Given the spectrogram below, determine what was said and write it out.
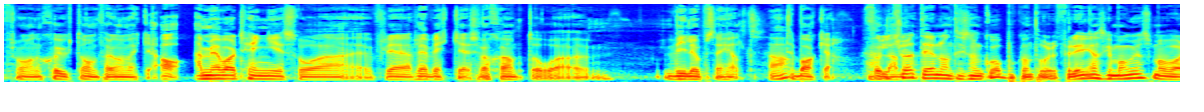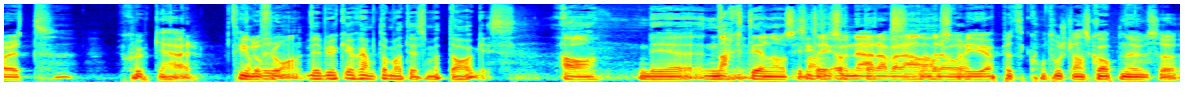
från sjukdom förra veckan. Ja, men jag har varit hängig så eh, flera, flera veckor så det var skönt att uh, vila upp sig helt. Ja. Tillbaka, Jag tror att det är någonting som går på kontoret, för det är ganska många som har varit sjuka här, till och från. Vi, vi brukar skämta om att det är som ett dagis. Ja, det är nackdelen av att sitta Sitter i så öppet nära varandra landskap. och det är ju öppet kontorslandskap nu, så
